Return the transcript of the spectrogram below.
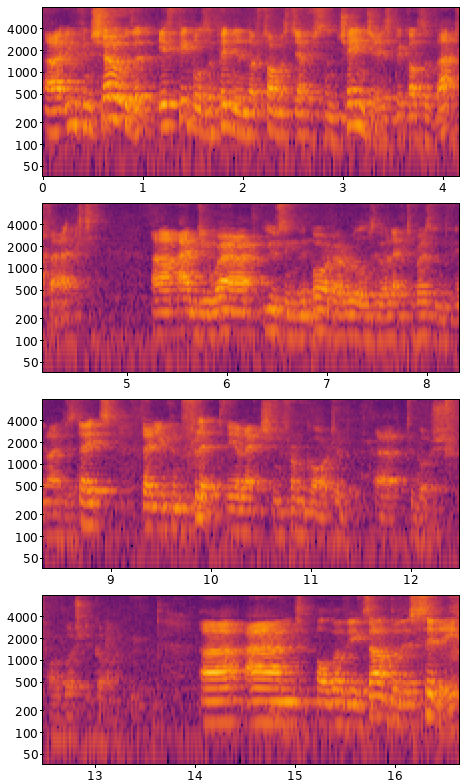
Uh, you can show that if people's opinion of Thomas Jefferson changes because of that fact, uh, and you were using the Borda rule to elect a president of the United States, then you can flip the election from Gore to, uh, to Bush, or Bush to Gore. Uh, and although the example is silly,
